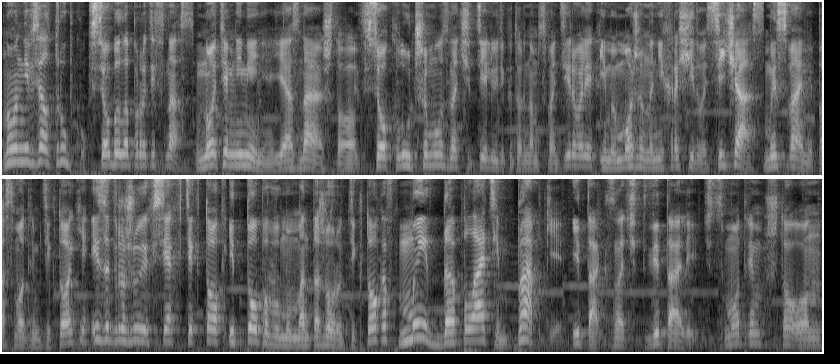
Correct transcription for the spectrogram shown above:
Но он не взял трубку. Все было против нас. Но тем не менее, я знаю, что все к лучшему, значит, те люди, которые нам смонтировали, и мы можем на них рассчитывать. Сейчас мы с вами посмотрим тиктоки и загружу их всех в тикток. И топовому монтажеру тиктоков мы доплатим бабки. Итак, значит, Виталий. Смотрим, что он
